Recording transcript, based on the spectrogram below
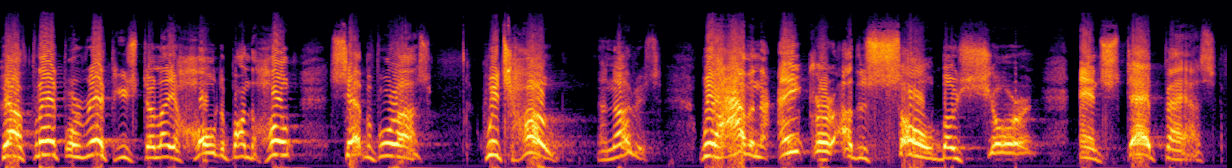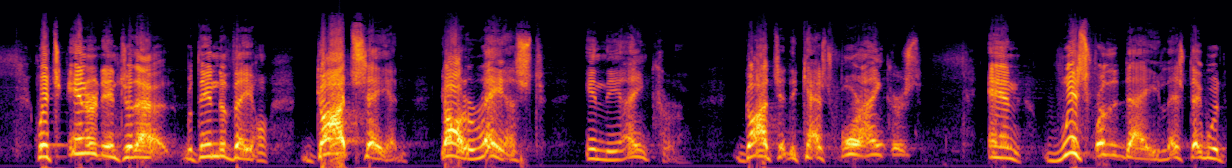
who have fled for refuge to lay hold upon the hope set before us. Which hope, now notice, we have an anchor of the soul, both sure and steadfast, which entered into that within the veil. God said, You ought to rest in the anchor. God said to cast four anchors and wish for the day lest they would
